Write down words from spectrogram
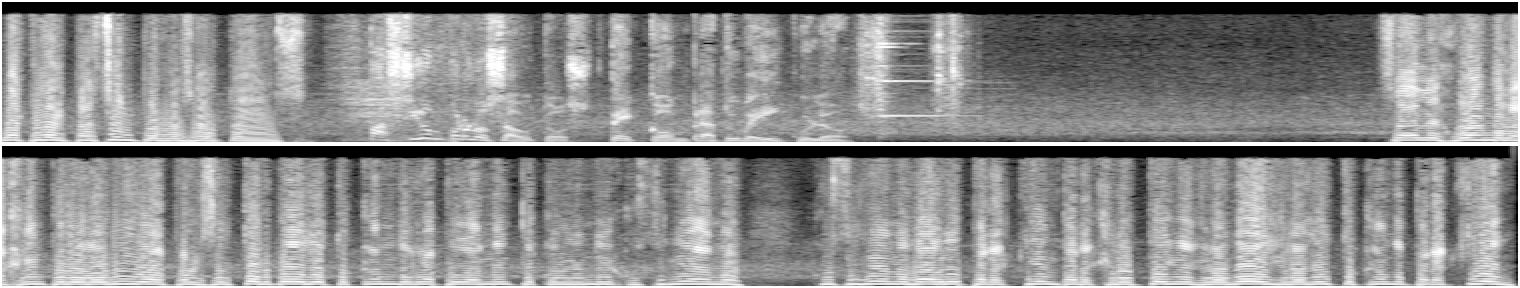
lateral, pasión por los autos. Pasión por los autos, te compra tu vehículo. Sale jugando la gente de Bolívar por el sector medio, tocando rápidamente con Leonel Justiniano. Justiniano va a abrir para quién, para que lo tenga Grané. Grané tocando para quién,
